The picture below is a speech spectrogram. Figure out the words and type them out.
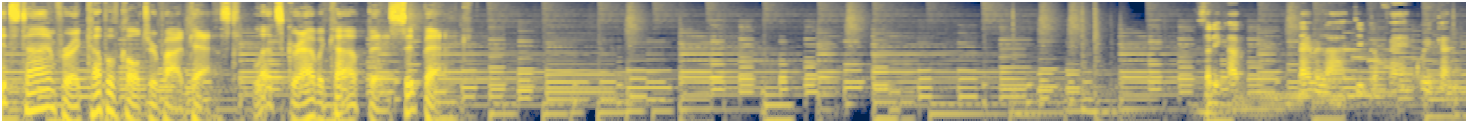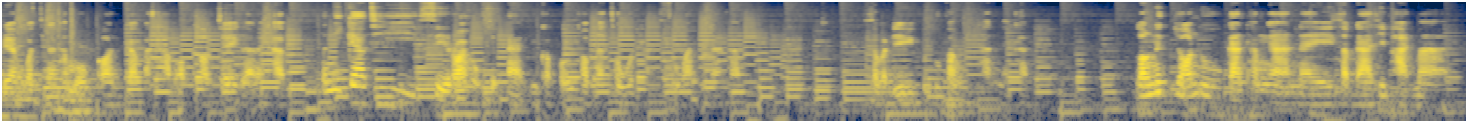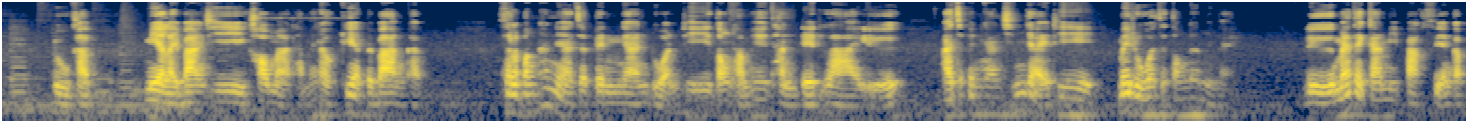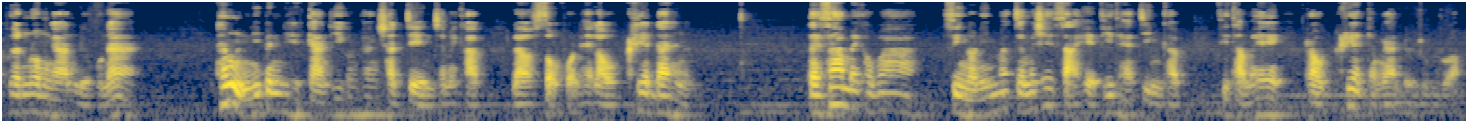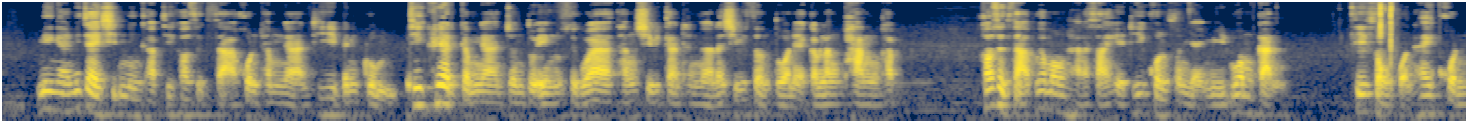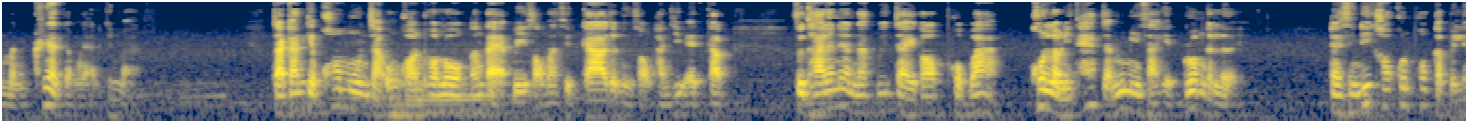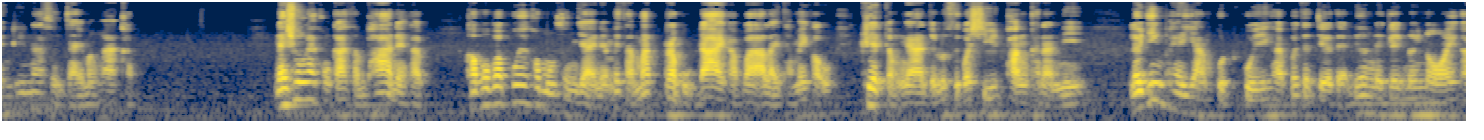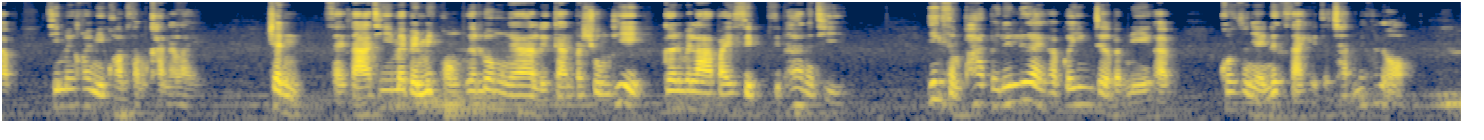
It's time for a cup of culture podcast. Let's grab a cup and sit back. สวัสดีครับ ได้เวลาจิบกาแฟคุยกันเรื่องวัฒนธรรมองค์กรกับอาคาบออฟเคาเจอีกแล้วนะครับวันนี้แก้วที่ 468 อยู่กับผมทอมนัทวุฒิสุวรรณนะครับ สวัสดีคุณผู้ฟังทุกท่านนะครับ ลองนึกย้อนดูการทำงานในสัปดาห์ที่ผ่านมา ดูครับ มีอะไรบ้างที่เข้ามาทำให้เราเครียดไปบ้างครับสำหรับบางท่านเนี่ยจะเป็นงานด่วนที่ต้องทำให้ทันเดทไลน์หรืออาจจะเป็นงานชิ้นใหญ่ที่ไม่รู้ว่าจะต้องเริ่มยังไง หรือแม้แต่การมีปากเสียงกับเพื่อนร่วมงานหรือหัวหน้า ทั้งหมดนี้เป็นเหตุการณ์ที่ค่อนข้างชัดเจนใช่ไหมครับ แล้วส่งผลให้เราเครียดได้ทั้งนั้น แต่ทราบไหมครับว่า สิ่งเหล่านี้มักจะไม่ใช่สาเหตุที่แท้จริงครับ ที่ทำให้เราเครียดกับงานโดยรวมๆ มีงานวิจัยชิ้นหนึ่งครับ ที่เขาศึกษาคนทำงานที่เป็นกลุ่ม ที่เครียดกับงานจนตัวเองรู้สึกว่าทั้งชีวิตการทำงานและชีวิตส่วนตัวเนี่ยกำลังพังครับ เขาศึกษาเพื่อมองหาสาเหตุที่คนส่วนใหญ่มีร่วมกัน ที่ส่งผลให้คนมันเครียดกับงานขึ้นมา จากการเก็บข้อมูลจากองค์กรทั่วโลกตั้งแต่ปี 2019 จนถึง 2021 ครับ สุดท้ายแล้วเนี่ยนักวิจัยก็พบว่าคนเหล่านี้แทบจะไม่มีสาเหตุร่วมกันเลย แต่สิ่งที่เขาค้นพบกับเป็นเรื่องที่น่าสนใจมากๆครับ ในช่วงแรกของการสัมภาษณ์เนี่ยครับเขาพบว่าผู้ให้ข้อมูลส่วนใหญ่เนี่ยไม่สามารถระบุได้ครับว่าอะไรทำให้เขาเครียดกับงานจนรู้สึกว่าชีวิตพังขนาดนี้ แล้วยิ่งพยายามขุดคุยครับก็จะเจอแต่เรื่องเล็กๆ น้อยๆครับที่ไม่ค่อยมีความสำคัญอะไร เช่น สายตาที่ไม่เป็นมิตรของเพื่อนร่วมงาน หรือการประชุมที่เกินเวลาไป 10-15 นาที ยิ่งสัมภาษณ์ไปเรื่อยๆครับก็ยิ่งเจอแบบนี้ครับ คนส่วนใหญ่นึกสาเหตุจะชัดไม่ค่อยออก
